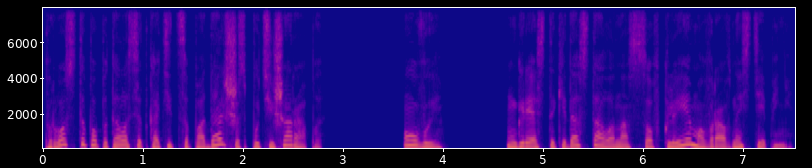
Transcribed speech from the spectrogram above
Просто попыталась откатиться подальше с пути шарапы. Увы, грязь таки достала нас совклеема в равной степени.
